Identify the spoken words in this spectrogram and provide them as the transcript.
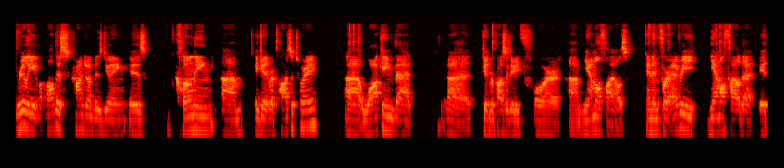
really, all this cron job is doing is cloning um, a Git repository, uh, walking that uh, Git repository for um, YAML files. And then for every YAML file that it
